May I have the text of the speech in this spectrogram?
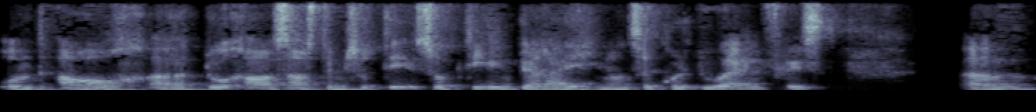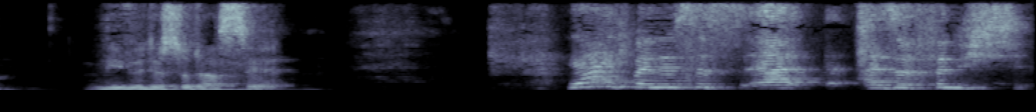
und auch äh, durchaus aus dem subtilen Bereich in unsere Kultur einfließt. Ähm, wie würdest du das sehen? Ja, ich meine, es ist, äh, also finde ich,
